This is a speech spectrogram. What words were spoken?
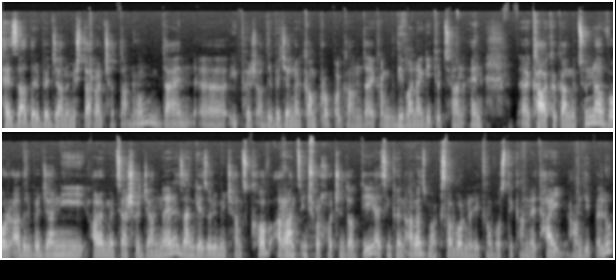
թեզը Ադրբեջանը միշտ առաջ է տանում, դա այն իբր ադրբեջանական ռոպագանդայի կամ դիվանագիտության այն քաղաքականությունն է, որ Ադրբեջանի արևմտյան շրջանները Զանգեզուրի միջանցքով առանց ինչ որ խոչընդոտի, այսինքն առանց մաքսավորների կամ ոստիկանների հետ հայ հանդիպելու,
